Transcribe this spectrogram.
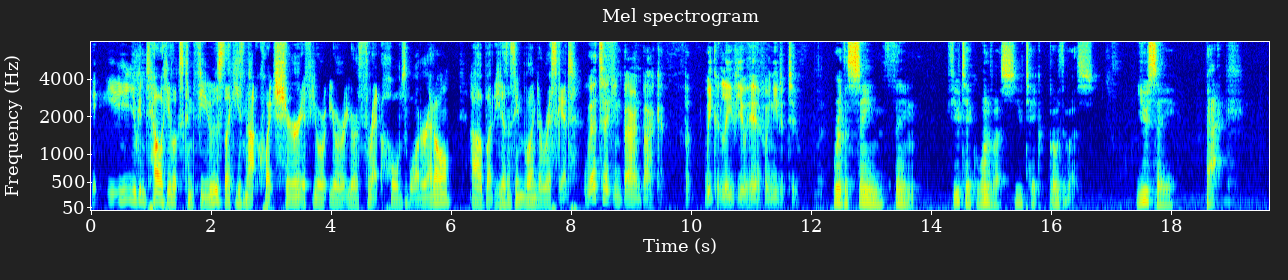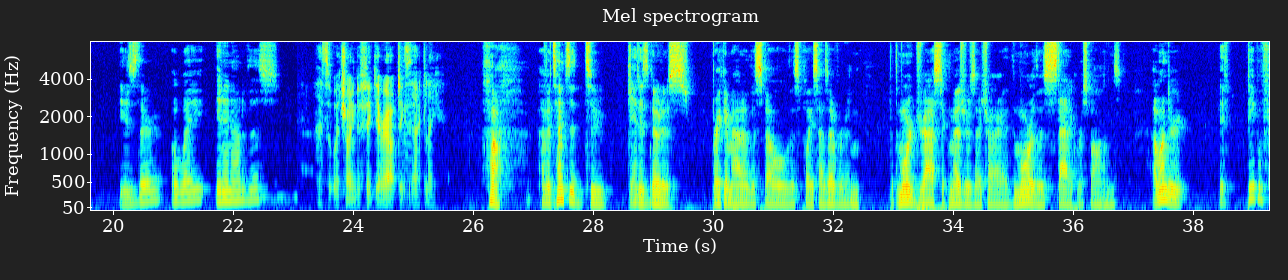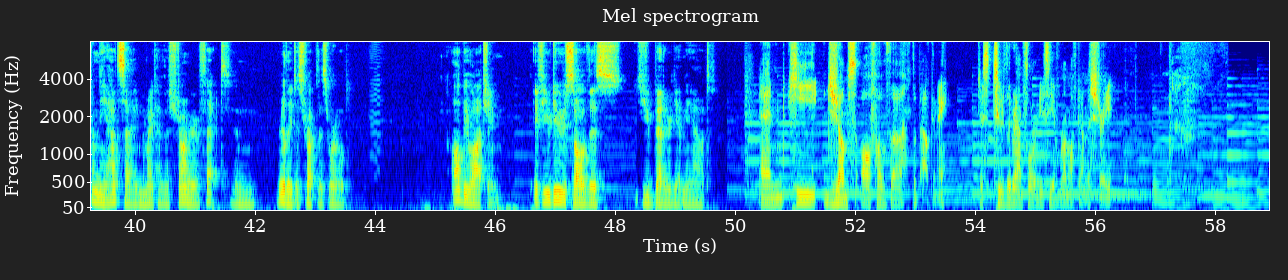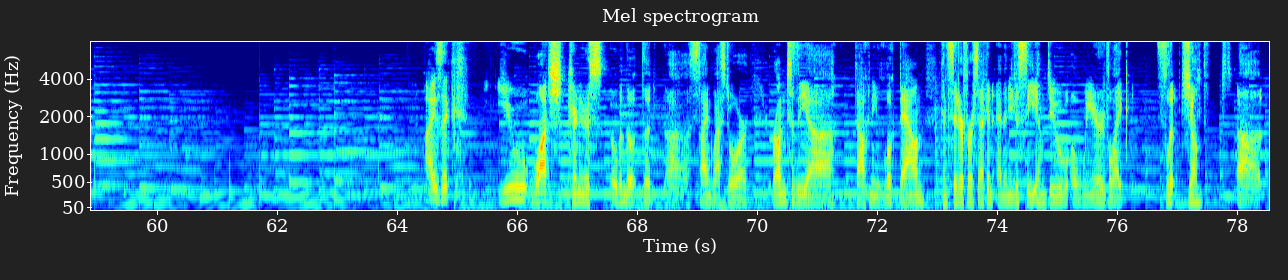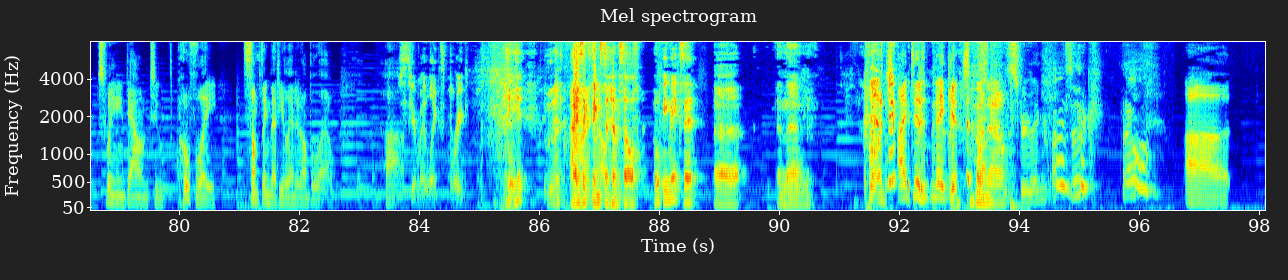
y- y- You can tell he looks confused, like he's not quite sure if your your your threat holds water at all. Uh, but he doesn't seem willing to risk it. We're taking Baron back, but we could leave you here if we needed to. We're the same thing. If you take one of us, you take both of us. You say back. Is there a way in and out of this? That's what we're trying to figure out exactly. Huh. I've attempted to get his notice, break him out of the spell this place has over him, but the more drastic measures I try, the more the static responds. I wonder if people from the outside might have a stronger effect and really disrupt this world. I'll be watching. If you do solve this, you better get me out. And he jumps off of the the balcony, just to the ground floor, and you see him run off down the street. Isaac, you watch Kernunos open the, the uh, sliding glass door, run to the uh, balcony, look down, consider for a second, and then you just see him do a weird, like, flip jump, uh, swinging down to hopefully something that he landed on below. Uh, Just hear my legs break. Isaac thinks to himself, "Hope he makes it." Uh, and then, crunch! I didn't make it. oh no! Screaming, Isaac, help! Uh,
